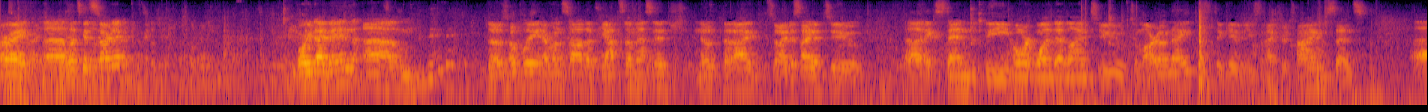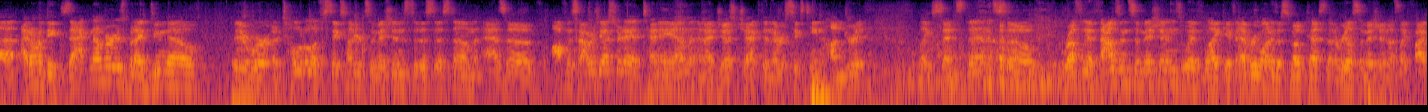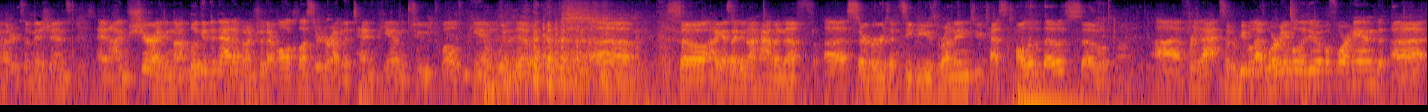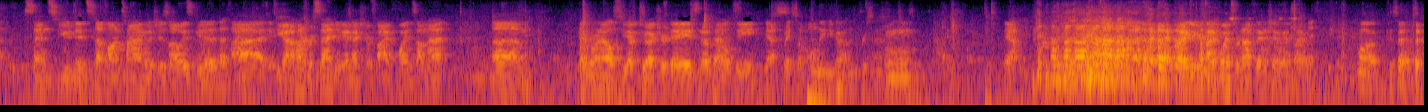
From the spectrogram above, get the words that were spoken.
All right, uh, let's get started. Before we dive in, um, those hopefully everyone saw the Piazza message. Note that I so I decided to uh, extend the homework one deadline to tomorrow night to give you some extra time since uh, I don't have the exact numbers, but I do know there were a total of 600 submissions to the system as of office hours yesterday at 10 a.m. and I just checked and there were 1,600 like since then. So roughly a thousand submissions with like if everyone is a smoke test and then a real submission, that's like 500 submissions. And I'm sure I did not look at the data, but I'm sure they're all clustered around the 10 p.m. to 12 p.m. window. um, so I guess I did not have enough uh, servers and CPUs running to test all of those. So uh, for that, so for people that were able to do it beforehand, uh, since you did stuff on time, which is always good, uh, if you got 100%, you'll get an extra five points on that. Um, everyone else, you have two extra days, no penalty. Yes. Wait, so only if you got 100%? Mm-hmm. Yeah. I give you five points for not finishing the assignment. Well, because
